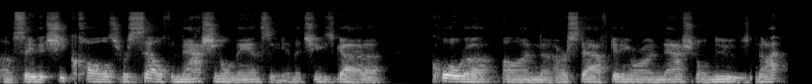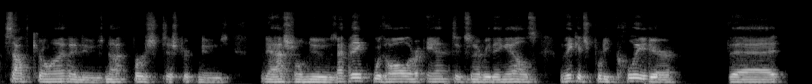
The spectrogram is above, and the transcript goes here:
um, say that she calls herself National Nancy and that she's got a quota on uh, her staff getting her on national news, not South Carolina news, not first district news, national news. I think with all her antics and everything else, I think it's pretty clear that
